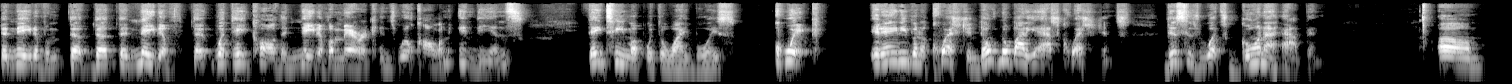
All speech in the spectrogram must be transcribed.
the native, the the the native, the, what they call the Native Americans, we'll call them Indians. They team up with the white boys quick. It ain't even a question. Don't nobody ask questions. This is what's to happen. Um,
